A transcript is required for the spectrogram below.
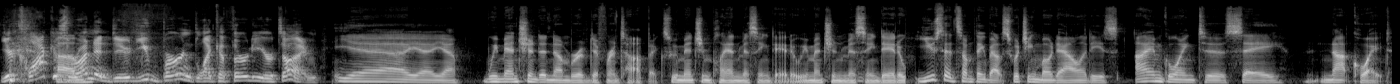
Your clock is Um, running, dude. You burned like a third of your time. Yeah, yeah, yeah. We mentioned a number of different topics. We mentioned planned missing data. We mentioned missing data. You said something about switching modalities. I am going to say not quite.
